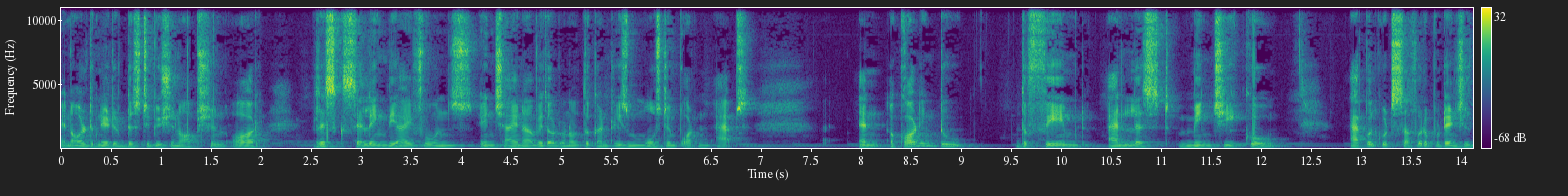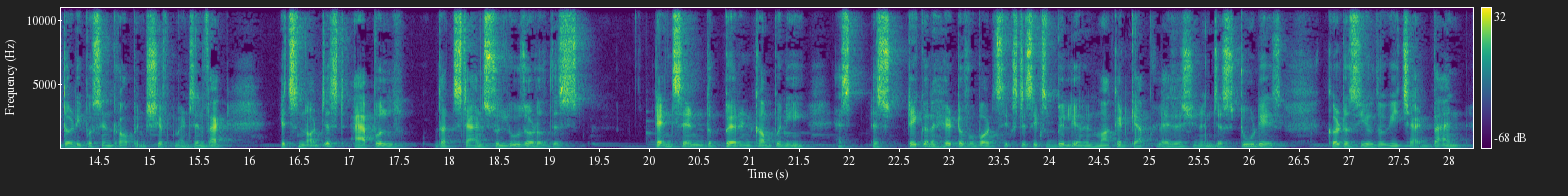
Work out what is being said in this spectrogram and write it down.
an alternative distribution option or risk selling the iPhones in China without one of the country's most important apps. And according to the famed analyst Ming Chi Kuo, Apple could suffer a potential 30% drop in shipments. In fact, it's not just Apple that stands to lose out of this. Tencent, the parent company, has, has taken a hit of about 66 billion in market capitalization in just two days, courtesy of the WeChat ban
